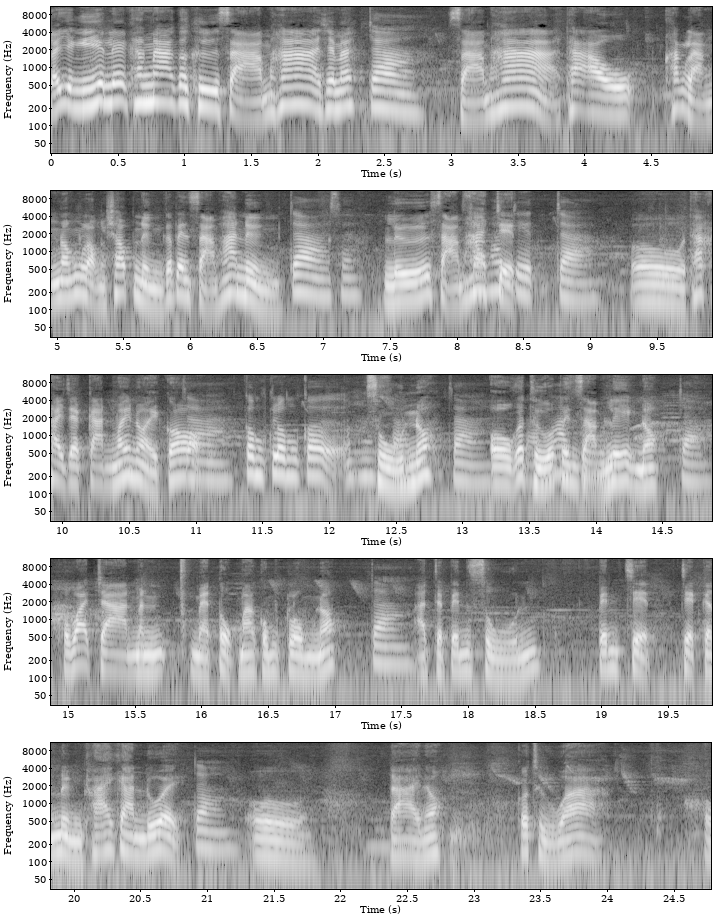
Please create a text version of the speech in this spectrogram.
แล้วอย่างนี้เลขข้างหน้าก็คือสามห้าใช่ไหมจ้าสามห้าถ้าเอาข้างหลังน้องหลองชอบหนึ่งก็เป็นสามห้าหนึ่งจ้าจ้าหรือสามห้าเจ็ดจ้าเออถ้าใครจะกันไว้หน่อยก็จ้ะกลมๆก็ห้าศูนย์เนาะจ้ะโอ้ก็ถือว่าเป็นสามเลขเนาะจ้ะเพราะว่าจานมันแหมตกมากลมๆเนาะจ้ะอาจจะเป็นศูนย์เป็นเจ็ดเจ็ดกับหนึ่งคล้ายกันด้วยจ้ะเออได้เนาะก็ถือว่าโอ้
